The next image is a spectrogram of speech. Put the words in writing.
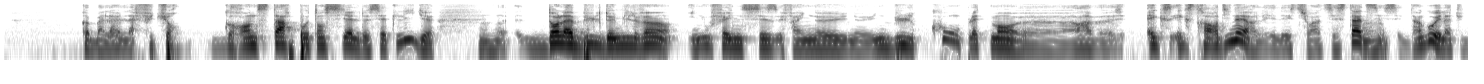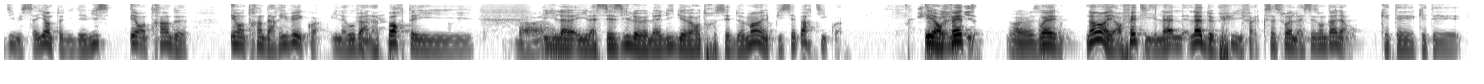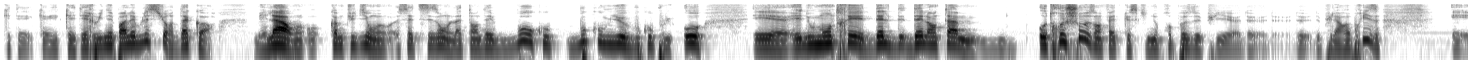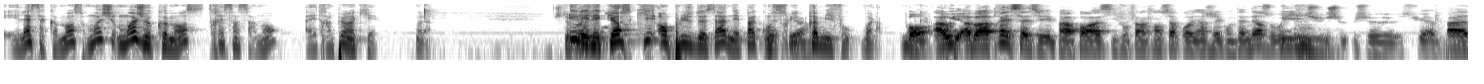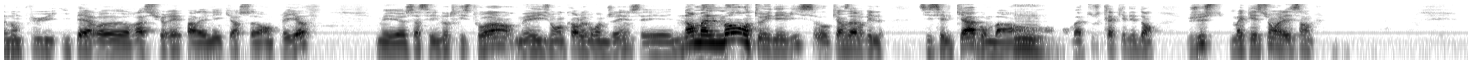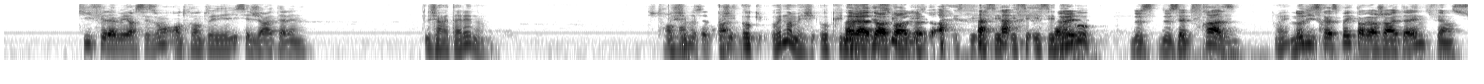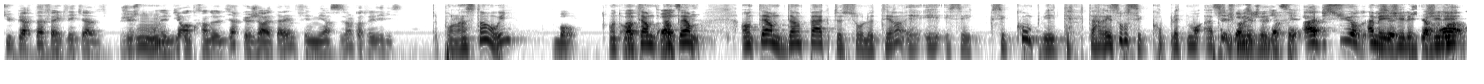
comme bah, la, la, future grande star potentielle de cette ligue. Mmh dans la bulle 2020, il nous fait une, enfin une, une, une bulle complètement euh, ex extraordinaire. Les, les, sur ses stats, mmh c'est dingo. Et là, tu te dis, mais ça y est, Anthony Davis est en train de est en train d'arriver quoi. Il a ouvert la porte et il, bah ouais. il, a, il a saisi le, la ligue entre ses deux mains et puis c'est parti quoi. et en fait, ouais, ouais, non non et en fait il, là, là depuis, que ce soit la saison dernière qui était qui était qui était qui a été ruiné par les blessures, d'accord. Mais là, comme tu dis, cette saison, on l'attendait beaucoup, beaucoup mieux, beaucoup plus haut, et, et nous montrer dès, l'entame autre chose en fait que ce qu'il nous propose depuis, de, de, de, depuis la reprise. Et, et, là, ça commence. Moi je, moi, je commence très sincèrement à être un peu inquiet. Voilà. Et les Lakers, qui en plus de ça n'est pas construit comme il faut. Voilà. Bon, Donc, ah oui, ah bah après, ça, c'est par rapport à s'il faut faire un transfert pour revenir chez les Contenders, oui, je, je, je, suis pas non plus hyper euh, rassuré par les Lakers en playoff, mais euh, ça, c'est une autre histoire. Mais ils ont encore LeBron James et normalement Anthony Davis au 15 avril. Si c'est le cas, bon, bah, on, on, va tous claquer des dents. Juste, ma question, elle est simple. Qui fait la meilleure saison entre Anthony Davis et Jarrett Allen? Jarrett Allen? Tu te rends compte de cette phrase aucun... Ouais, non, mais j'ai aucune non, mais attends, attends, attends. Et c'est dingo. De, de, cette phrase, ouais. no disrespect envers Jarrett Allen qui fait un super taf avec les Cavs. Juste, mmh. on est bien en train de dire que Jarrett Allen fait une meilleure saison qu'Anthony Davis. Pour l'instant, oui. Bon. En, Bah, termes bah, en termes en termes d'impact sur le terrain, et, et- et c'est t'as raison, c'est complètement absurde. non, mais je veux dire, c'est absurde. Ah, mais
